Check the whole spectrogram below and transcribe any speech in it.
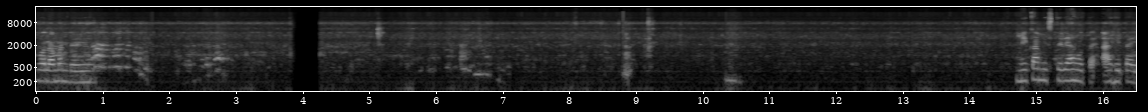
बोला मंडळी. मी का मिस्त्री आहोत आहे ताई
